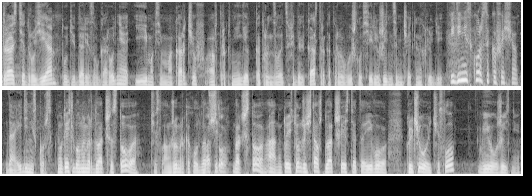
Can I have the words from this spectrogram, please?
Здрасте, друзья! В студии Дарья Завгородняя и Максим Макарчев, автор книги, которая называется «Фидель Кастро», которая вышла в серии «Жизнь замечательных людей». И Денис Корсаков еще. Да, и Денис Корсак. Ну вот если бы он умер 26 числа, он же умер какого? 26. 26 А, ну то есть он же считал, что 26 это его ключевое число в его жизни.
